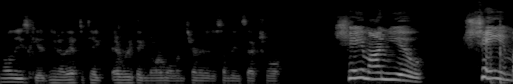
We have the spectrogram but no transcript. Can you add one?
Well, these kids, you know, they have to take everything normal and turn it into something sexual. Shame on you. Shame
